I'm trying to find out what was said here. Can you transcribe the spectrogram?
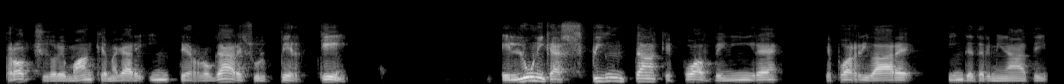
però ci dovremmo anche magari interrogare sul perché. È l'unica spinta che può avvenire, che può arrivare in determinati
